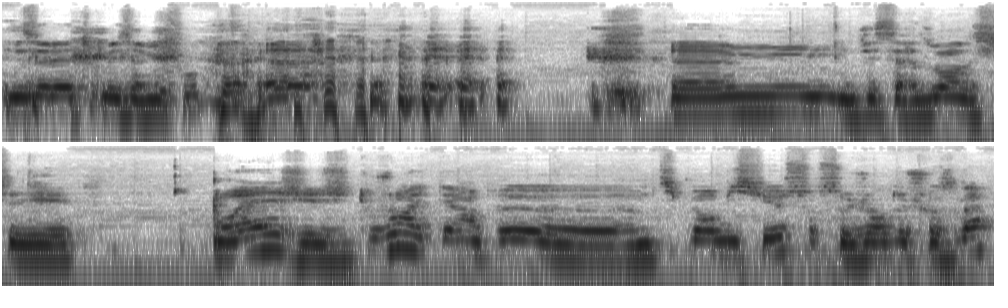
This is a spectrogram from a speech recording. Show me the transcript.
Désolé à tous mes amis fous. euh, c'est Ouais, j'ai toujours été un peu, euh, un petit peu ambitieux sur ce genre de choses-là.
